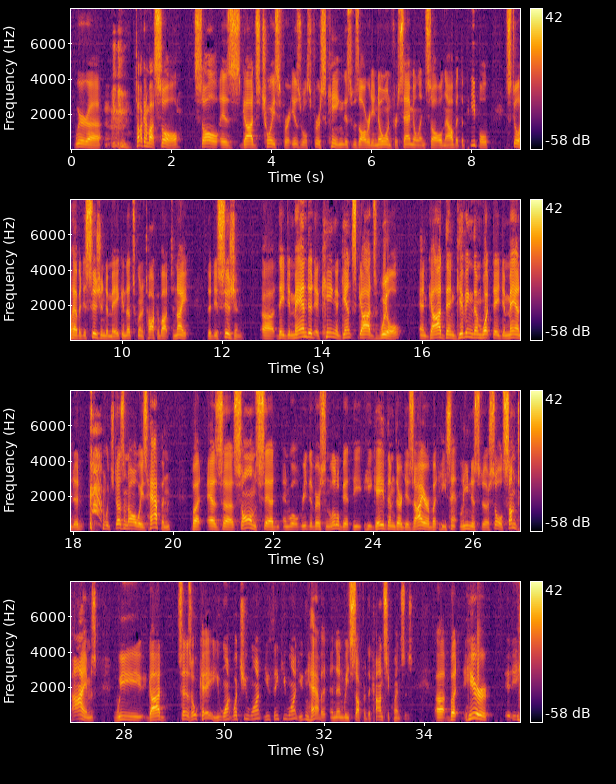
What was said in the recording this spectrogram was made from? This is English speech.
We're uh, talking about Saul. Saul is God's choice for Israel's first king. This was already known for Samuel and Saul now, but the people still have a decision to make, and that's what we're going to talk about tonight the decision. Uh, they demanded a king against God's will, and God then giving them what they demanded, which doesn't always happen, but as uh, Psalms said, and we'll read the verse in a little bit, he, he gave them their desire, but he sent leanness to their souls. Sometimes we, God says, okay, you want what you want, you think you want, you can have it, and then we suffer the consequences. Uh, but here,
